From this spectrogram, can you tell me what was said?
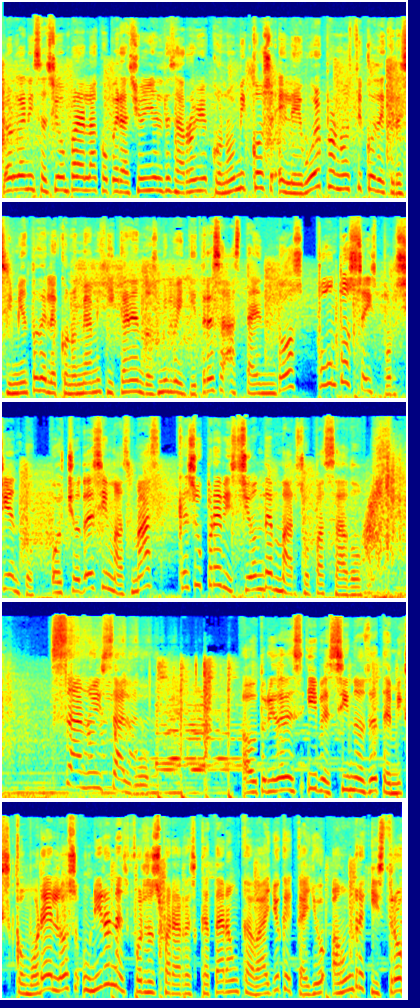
La Organización para la Cooperación y el Desarrollo Económicos elevó el pronóstico de crecimiento de la economía mexicana en 2023 hasta en 2.6%, ocho décimas más que su previsión de marzo pasado. sano y salvo. Autoridades y vecinos de Temixco, Morelos, unieron esfuerzos para rescatar a un caballo que cayó a un registro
